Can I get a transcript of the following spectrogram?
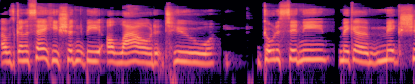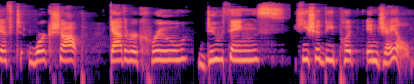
I was going to say he shouldn't be allowed to go to Sydney, make a makeshift workshop, gather a crew, do things. He should be put in jail.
